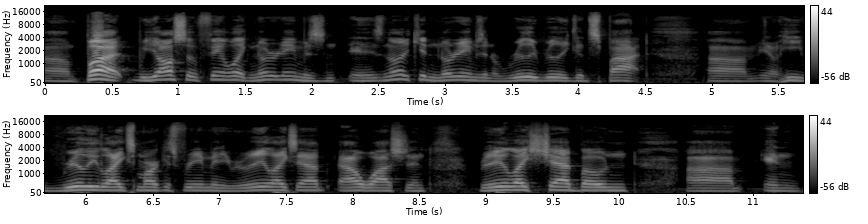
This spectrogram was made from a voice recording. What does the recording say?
Um, but we also feel like Notre Dame is, is another kid. Notre Dame's in a really, really good spot. Um, you know, he really likes Marcus Freeman. He really likes Al Washington. Really likes Chad Bowden. Um, and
